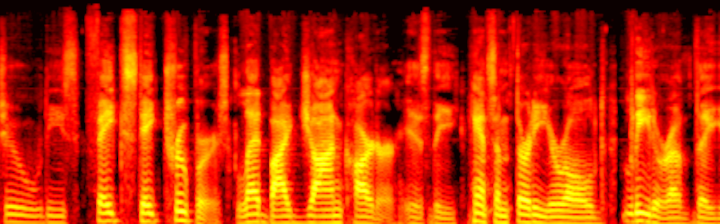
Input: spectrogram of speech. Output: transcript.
to these fake state troopers led by John Carter is the handsome 30 year old leader of the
